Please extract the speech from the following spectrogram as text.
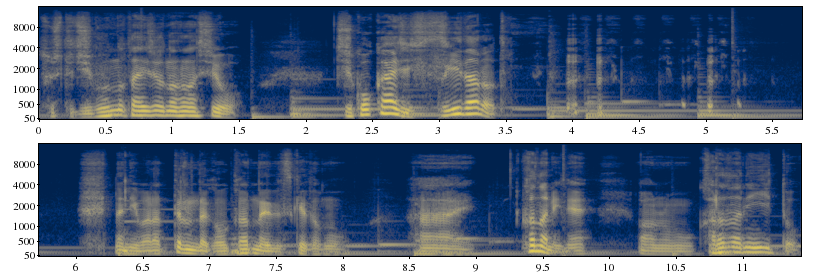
そして自分の体重の話を自己開示しすぎだろと。何笑ってるんだかわかんないですけども。はい。かなりね、あの、体にいいと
